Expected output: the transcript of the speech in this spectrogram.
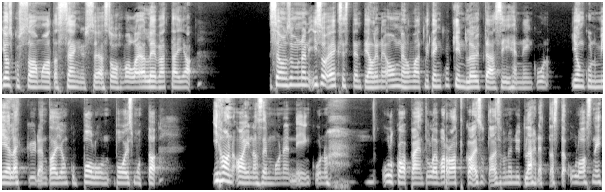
joskus saa maata sängyssä ja sohvalla ja levätä ja se on semmoinen iso eksistentiaalinen ongelma, että miten kukin löytää siihen niin kuin jonkun mielekkyyden tai jonkun polun pois, mutta ihan aina semmoinen niin kuin ulkoapäin tuleva ratkaisu tai semmoinen nyt lähde tästä ulos, niin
